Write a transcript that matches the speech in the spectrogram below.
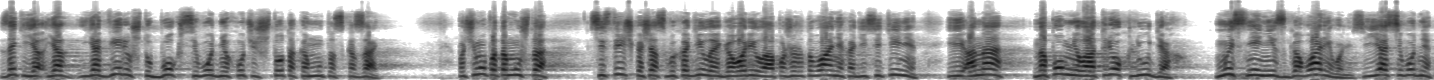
знаете, я, я, я верю, что Бог сегодня хочет что-то кому-то сказать. Почему? Потому что сестричка сейчас выходила и говорила о пожертвованиях, о десятине, и она напомнила о трех людях. Мы с ней не сговаривались. И я сегодня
